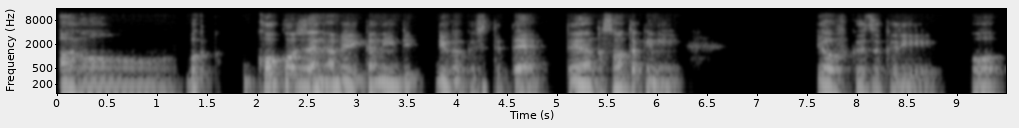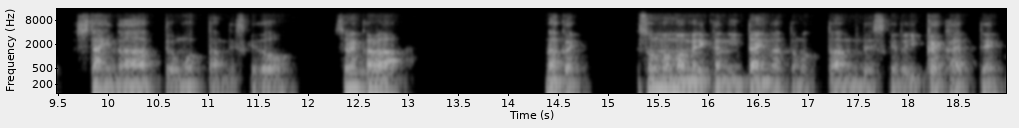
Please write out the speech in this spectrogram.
あのー、僕、高校時代にアメリカに留学してて、で、なんかその時に洋服作りをしたいなって思ったんですけど、それからなんかそのままアメリカにいたいなと思ったんですけど、一回帰って、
